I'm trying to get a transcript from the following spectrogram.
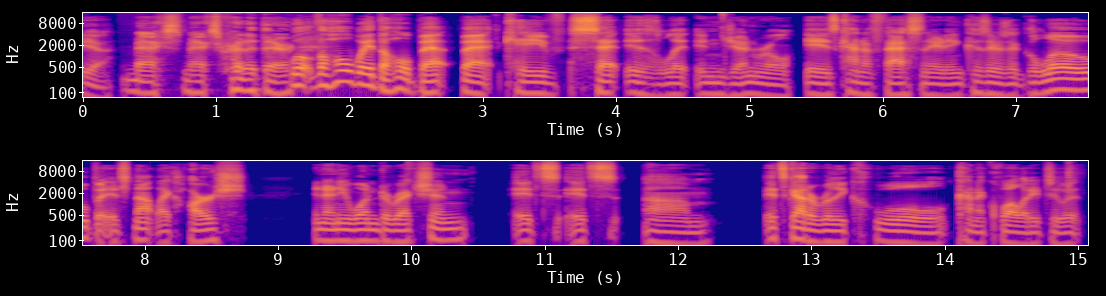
Yeah. Max max credit there. Well, the whole way the whole Bat Bat Cave set is lit in general is kind of fascinating because there's a glow, but it's not like harsh in any one direction. It's it's um it's got a really cool kind of quality to it.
